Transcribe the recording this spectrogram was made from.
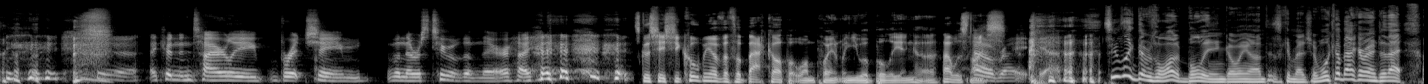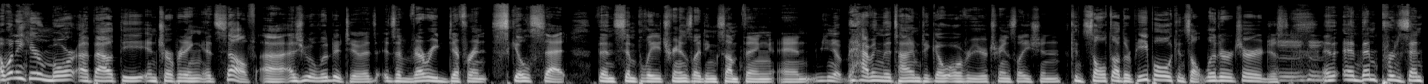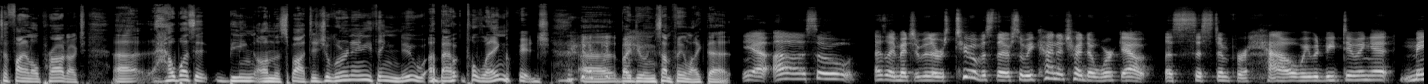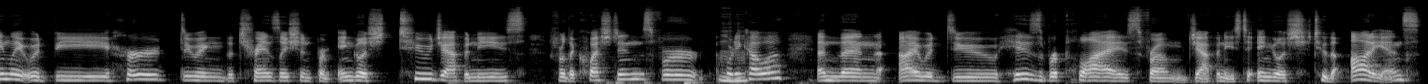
yeah, I couldn't entirely Brit shame when there was two of them there. it's because she, she called me over for backup at one point when you were bullying her. That was nice. Oh, right. Yeah. Seems like there was a lot of bullying going on at this convention. We'll come back around to that. I want to hear more about the interpreting itself. Uh, as you alluded to, it's, it's a very different skill set than simply translating something and, you know, having the time to go over your translation, consult other people, consult literature, just, mm-hmm. and, and, then present a final product. Uh, how was it being on the spot? Did you learn anything new about the language? Uh, by doing something like that. Yeah. Uh, so as I mentioned, there was two of us there, so we kind of tried to work out a system for how we would be doing it. Mainly, it would be her doing the translation from English to Japanese for the questions for Horikawa, and then I would do his replies from Japanese to English to the audience.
